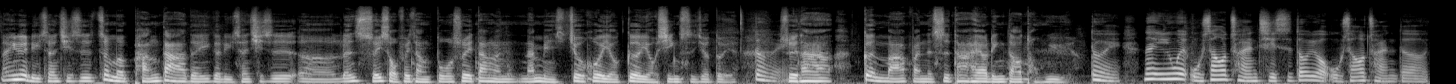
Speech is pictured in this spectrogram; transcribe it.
那因为旅程其实这么庞大的一个旅程，其实呃人水手非常多，所以当然难免就会有各有心思，就对了。对，所以他更麻烦的是，他还要领导统御。对，那因为五艘船其实都有五艘船的。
